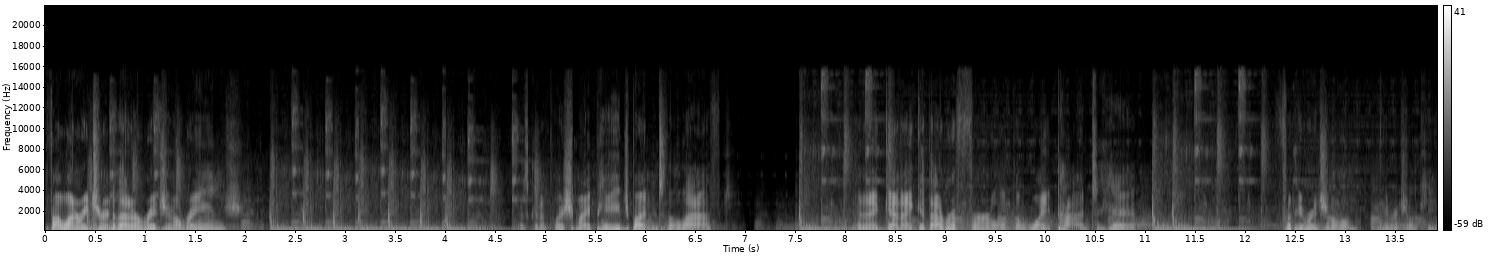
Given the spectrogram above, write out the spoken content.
If I want to return to that original range, I'm just going to push my page button to the left. And then again, I get that referral of the white pad to hit for the original the original key.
